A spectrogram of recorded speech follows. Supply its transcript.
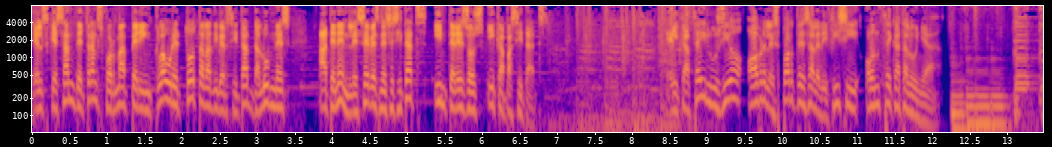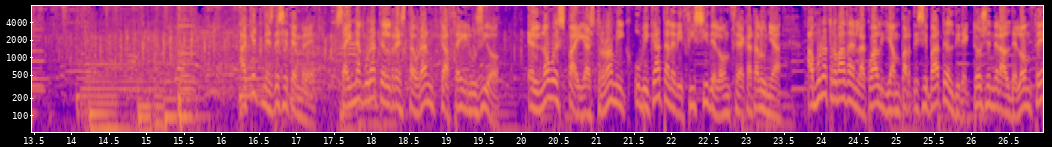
els que s'han de transformar per incloure tota la diversitat d'alumnes atenent les seves necessitats, interessos i capacitats. El Cafè Il·lusió obre les portes a l'edifici 11 Catalunya. Aquest mes de setembre s'ha inaugurat el restaurant Cafè Il·lusió, el nou espai gastronòmic ubicat a l'edifici de l'Once a Catalunya, amb una trobada en la qual hi han participat el director general de l'Once,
